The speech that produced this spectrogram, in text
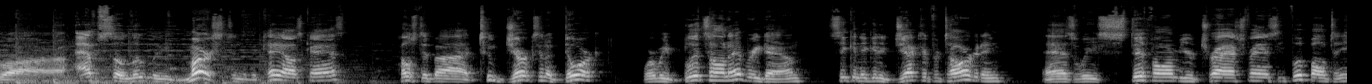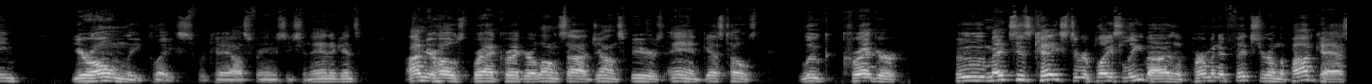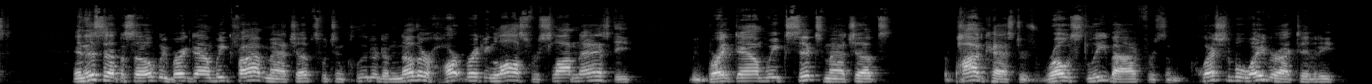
You are absolutely immersed into the Chaos Cast, hosted by two jerks and a dork, where we blitz on every down, seeking to get ejected for targeting as we stiff arm your trash fantasy football team, your only place for Chaos Fantasy shenanigans. I'm your host, Brad Cregger, alongside John Spears and guest host Luke Cregger, who makes his case to replace Levi as a permanent fixture on the podcast. In this episode, we break down week five matchups, which included another heartbreaking loss for Slop Nasty. We break down week six matchups. The podcasters roast Levi for some questionable waiver activity.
